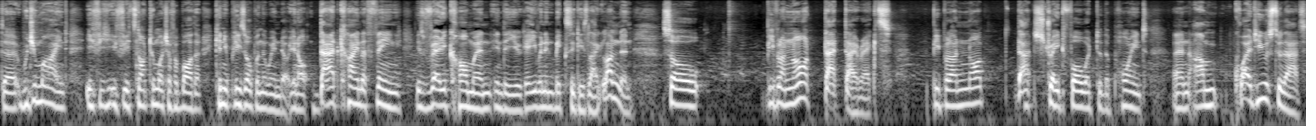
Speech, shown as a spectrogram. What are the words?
the would you mind if if it's not too much of a bother? Can you please open the window? You know that kind of thing is very common in the UK, even in big cities like London. So people are not that direct. People are not that straightforward to the point, and I'm quite used to that.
